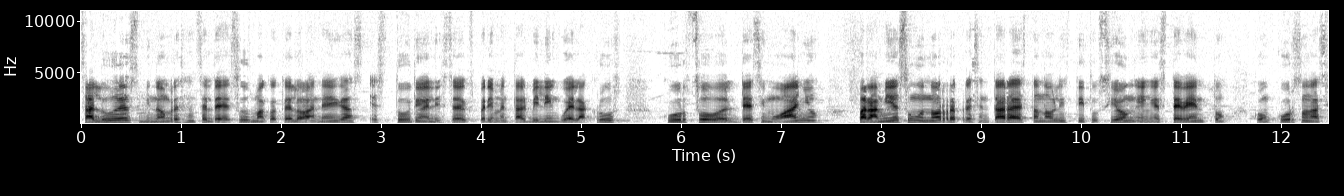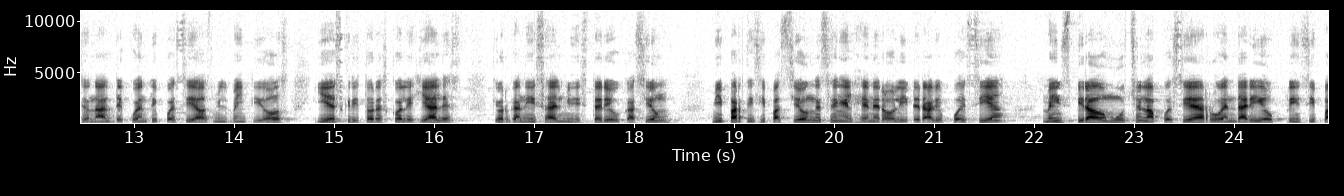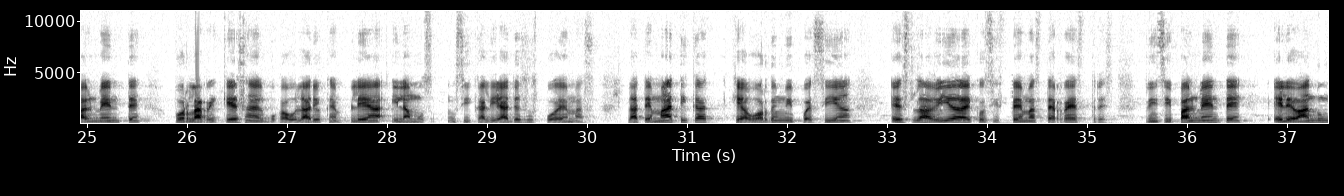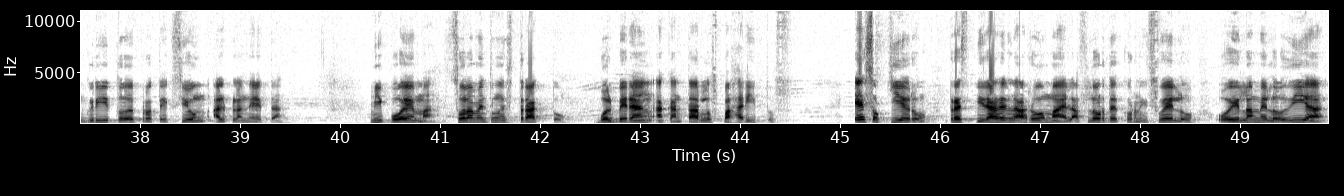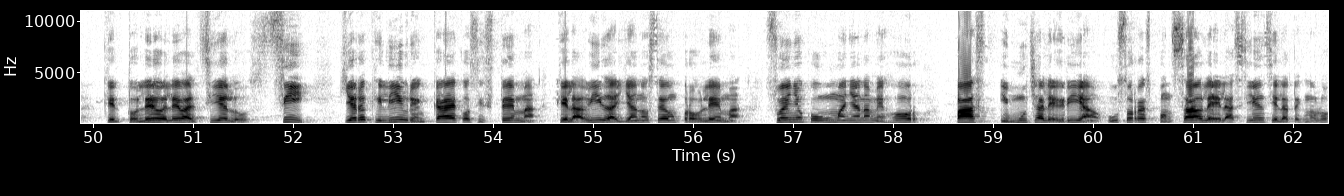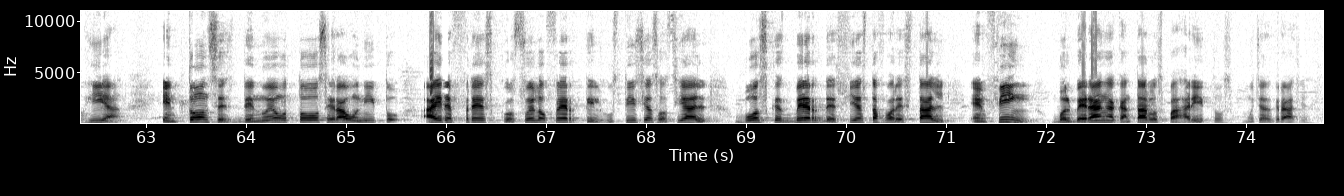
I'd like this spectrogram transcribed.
Saludes, mi nombre es Ansel de Jesús Macotelo Vanegas, estudio en el Liceo Experimental Bilingüe de la Cruz, curso del décimo año. Para mí es un honor representar a esta noble institución en este evento, Concurso Nacional de Cuento y Poesía 2022 y Escritores Colegiales, que organiza el Ministerio de Educación. Mi participación es en el género literario poesía. Me he inspirado mucho en la poesía de Rubén Darío, principalmente por la riqueza en el vocabulario que emplea y la musicalidad de sus poemas. La temática que abordo en mi poesía es la vida de ecosistemas terrestres, principalmente elevando un grito de protección al planeta. Mi poema, solamente un extracto, volverán a cantar los pajaritos. Eso quiero, respirar el aroma de la flor del cornizuelo, oír la melodía que el toleo eleva al cielo. Sí, quiero equilibrio en cada ecosistema, que la vida ya no sea un problema. Sueño con un mañana mejor, paz y mucha alegría, uso responsable de la ciencia y la tecnología. Entonces, de nuevo todo será bonito, aire fresco, suelo fértil, justicia social, bosques verdes, fiesta forestal, en fin, volverán a cantar los pajaritos. Muchas gracias.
